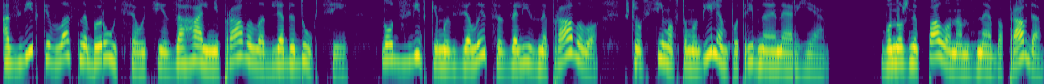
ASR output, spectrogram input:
А звідки, власне, беруться оці загальні правила для дедукції? Ну от звідки ми взяли це залізне правило, що всім автомобілям потрібна енергія? Воно ж не впало нам з неба, правда?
